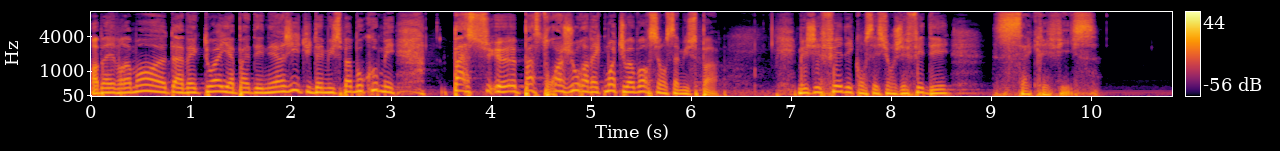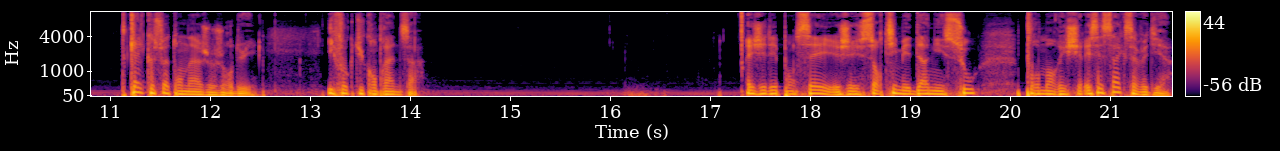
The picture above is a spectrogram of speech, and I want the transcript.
Ah ben vraiment, euh, avec toi, il y a pas d'énergie, tu t'amuses pas beaucoup, mais passe, passe trois jours avec moi, tu vas voir si on s'amuse pas. Mais j'ai fait des concessions, j'ai fait des sacrifices. Quel que soit ton âge aujourd'hui, il faut que tu comprennes ça. Et j'ai dépensé, j'ai sorti mes derniers sous pour m'enrichir. Et c'est ça que ça veut dire.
